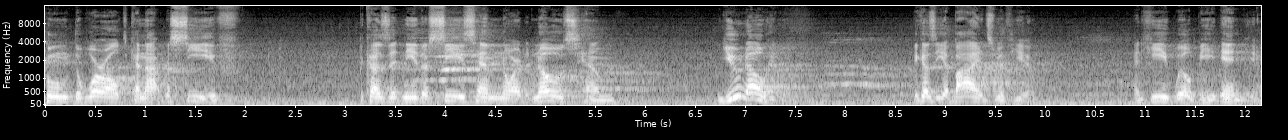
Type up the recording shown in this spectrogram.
whom the world cannot receive because it neither sees him nor knows him. You know him because he abides with you, and he will be in you.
